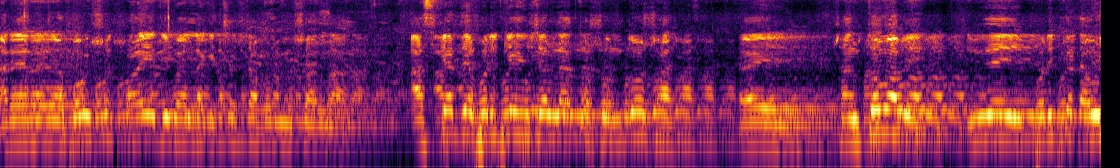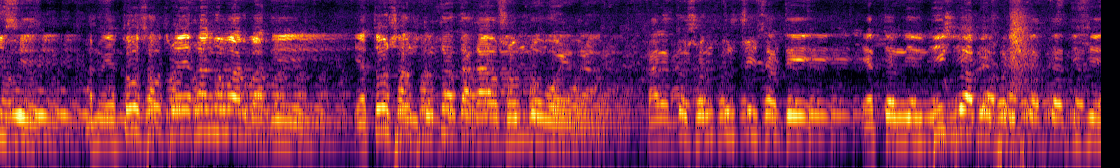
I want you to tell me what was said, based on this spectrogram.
আর এরা ভবিষ্যৎ পড়াই দিবার লাগে চেষ্টা করুন ইনশাল্লাহ আজকের যে পরীক্ষা ইনশাল্লাহ এত সন্তোষ এই শান্তভাবে এই পরীক্ষাটা হয়েছে এত ছাত্র এখানে হওয়ার বাদে এত শান্ততা থাকা সম্ভব হয় না। তার এত সন্তুষ্টির সাথে এত নির্ভীকভাবে পরীক্ষাটা দিছে,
